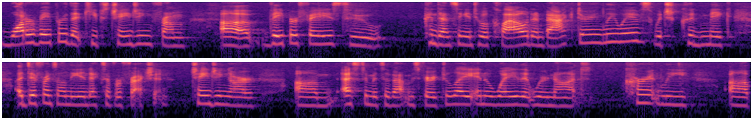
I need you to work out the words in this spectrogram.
water vapor that keeps changing from uh, vapor phase to condensing into a cloud and back during Lee waves, which could make a difference on the index of refraction, changing our um, estimates of atmospheric delay in a way that we're not currently uh,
